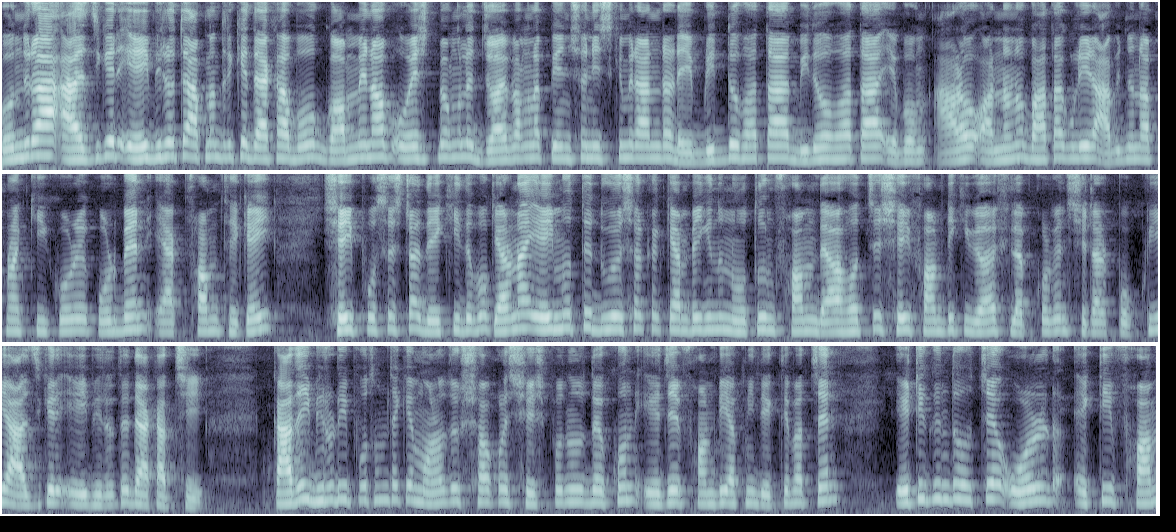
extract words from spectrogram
বন্ধুরা, আজকের এই ভিডিওতে আপনাদেরকে দেখাবো গভর্নমেন্ট অফ ওয়েস্ট বেঙ্গলের জয় বাংলা পেনশন স্কিমের আন্ডারে বৃদ্ধ ভাতা, বিধবা ভাতা এবং আরও অন্যান্য ভাতাগুলির আবেদন আপনারা কী করে করবেন এক ফর্ম থেকেই সেই প্রসেসটা দেখিয়ে দেবো। কেননা এই মুহূর্তে দুয়ে সরকার ক্যাম্পে কিন্তু নতুন ফর্ম দেওয়া হচ্ছে, সেই ফর্মটি কীভাবে ফিল করবেন সেটার প্রক্রিয়া আজকের এই ভিডিওতে দেখাচ্ছি। কাজেই ভিডিওটি প্রথম থেকে মনোযোগ সহকারে শেষ পর্যন্ত দেখুন, এই যে ফর্মটি আপনি দেখতে পাচ্ছেন, এটি কিন্তু হচ্ছে ওল্ড একটি ফর্ম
